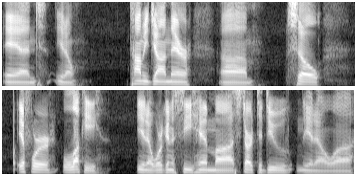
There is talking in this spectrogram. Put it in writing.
and you know Tommy John there. Um, so if we're lucky, you know, we're going to see him uh, start to do, you know, uh,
